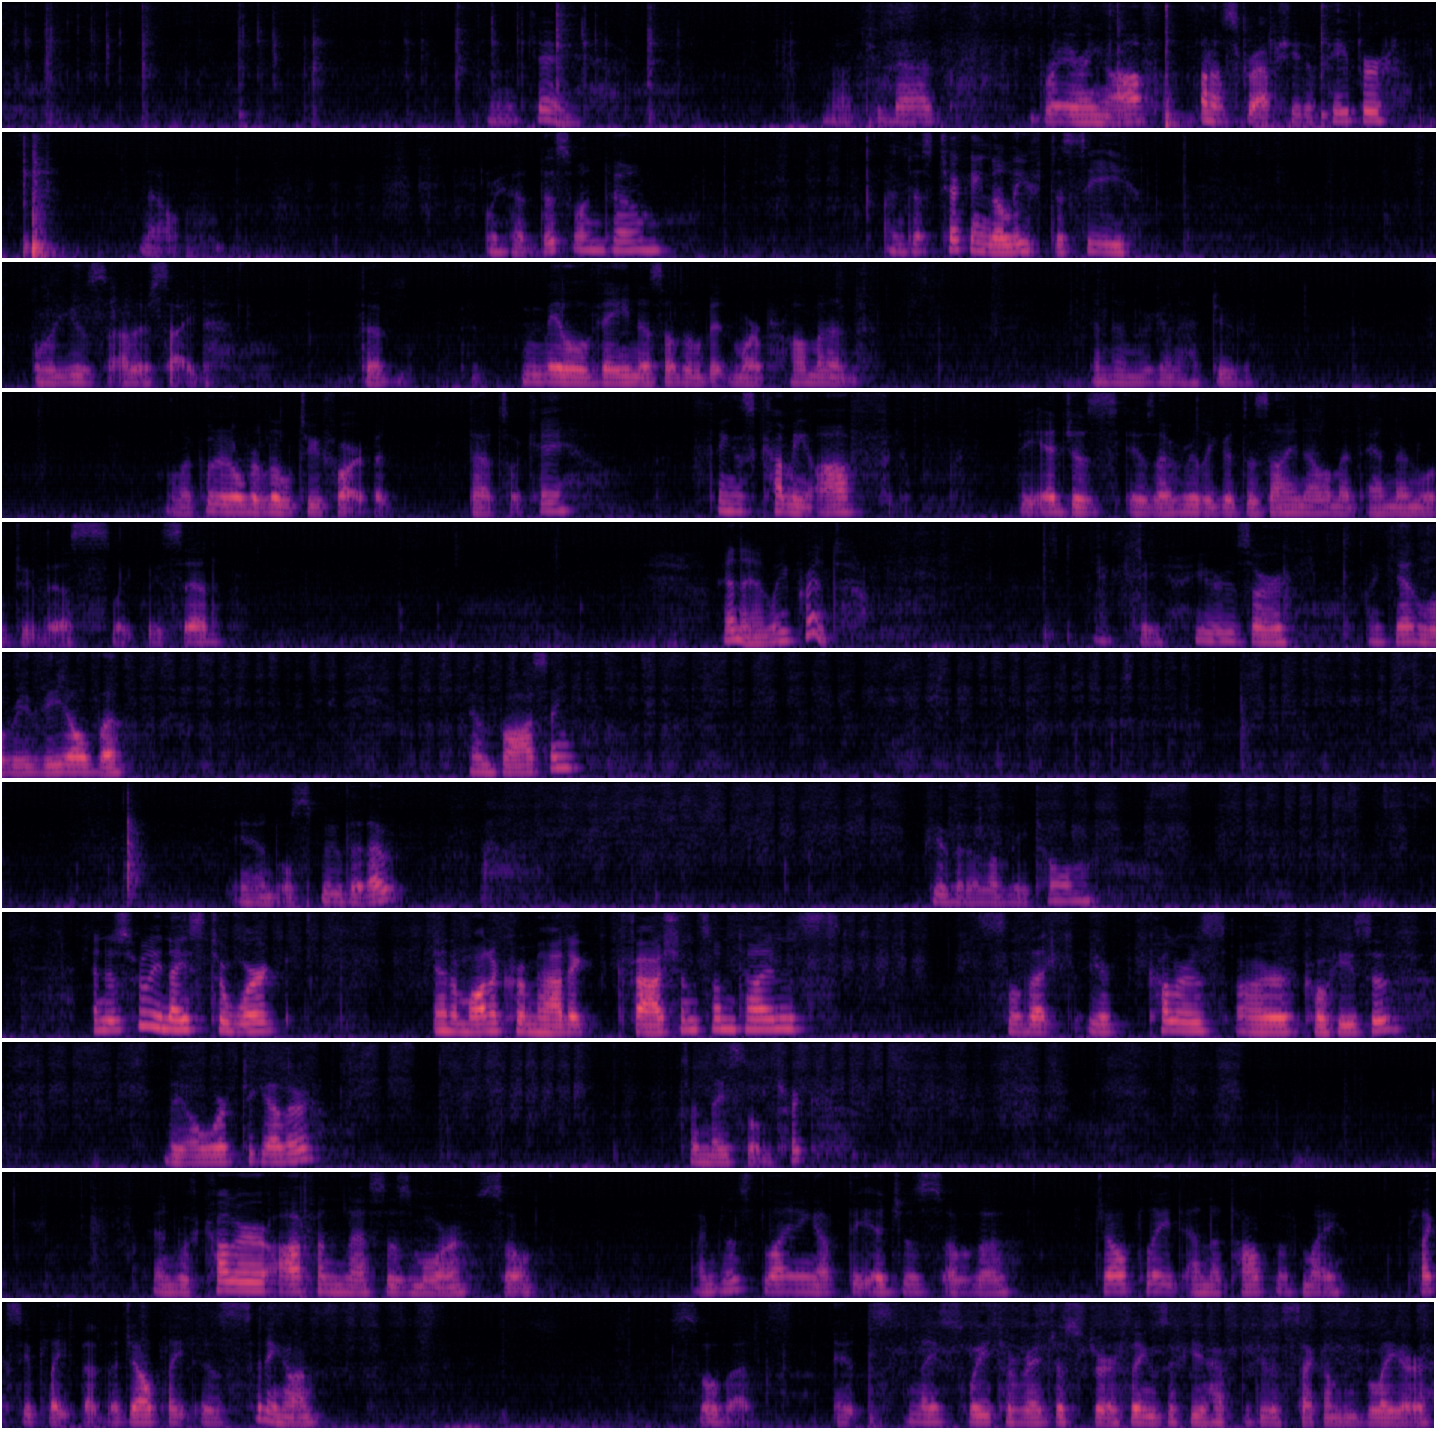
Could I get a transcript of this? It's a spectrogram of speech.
Okay, not too bad. Brayering off on a scrap sheet of paper. Now, we had this one down. I'm just checking the leaf to see or use the other side. The middle vein is a little bit more prominent. And then we're going to have to, well, I put it over a little too far, but that's okay. Things coming off the edges is a really good design element, and then we'll do this, like we said. And then we print. Okay, here's our, again, we'll reveal the embossing. And we'll smooth it out. Give it a lovely tone. And it's really nice to work in a monochromatic fashion sometimes so that your colors are cohesive. They all work together. It's a nice little trick. And with color, often less is more. So I'm just lining up the edges of the gel plate and the top of my plexi plate that the gel plate is sitting on. so that it's a nice way to register things if you have to do a second layer.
